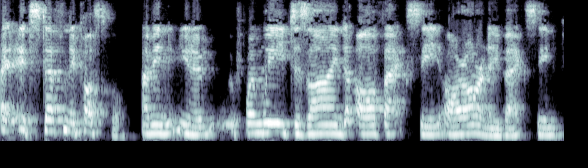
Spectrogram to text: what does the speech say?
It's definitely possible. I mean, you know, when we designed our vaccine, our RNA vaccine,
